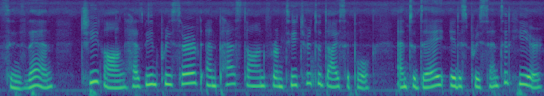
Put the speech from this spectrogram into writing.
Since then, Qigong has been preserved and passed on from teacher to disciple, and today it is presented here,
